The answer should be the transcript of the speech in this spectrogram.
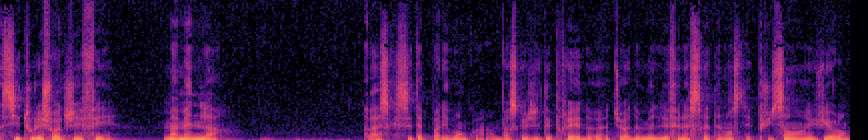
si tous les choix que j'ai faits m'amènent là. ah c'est que c'était pas les bons, quoi. Parce que j'étais prêt de, tu vois, de me défenestrer tellement c'était puissant et violent.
